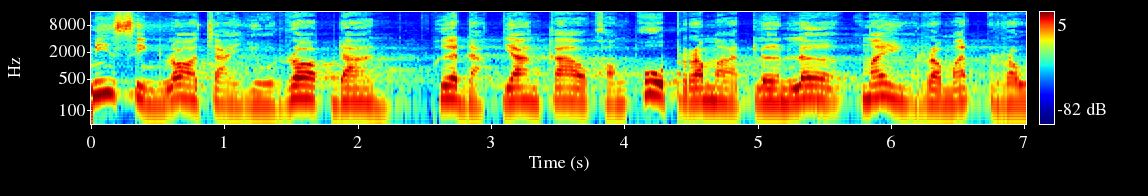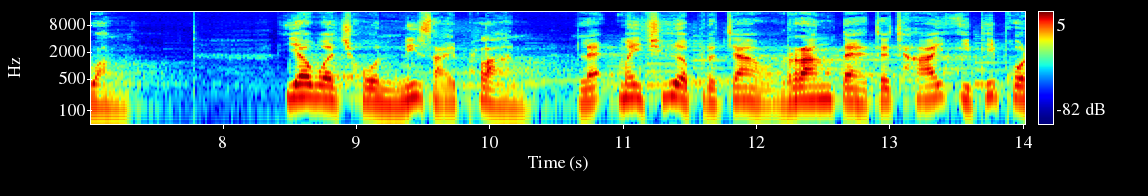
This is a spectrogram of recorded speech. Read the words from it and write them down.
มีสิ่งล่อใจอยู่รอบด้าน เพื่อดักย่างก้าวของผู้ประมาทเลินเล่อไม่ระมัดระวัง เยาวชนนิสัยพลาน และไม่เชื่อพระเจ้า รังแต่จะใช้อิทธิพล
